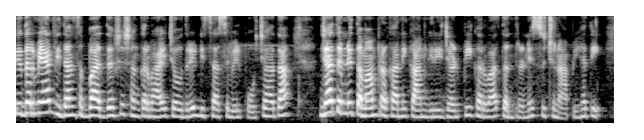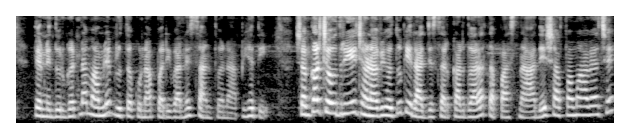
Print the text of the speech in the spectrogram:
તે દરમિયાન વિધાનસભા અધ્યક્ષ શંકરભાઈ ચૌધરી ડીસા સિવિલ પહોંચ્યા હતા, જ્યાં તેમણે તમામ પ્રકારની કામગીરી ઝડપી કરવા તંત્રને સૂચના આપી હતી. તેમણે દુર્ઘટના મામલે મૃતકોના પરિવારને સાંત્વના આપી હતી. શંકર ચૌધરીએ જણાવ્યું હતું કે રાજ્ય સરકાર દ્વારા તપાસના આદેશ આપવામાં આવ્યા છે.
